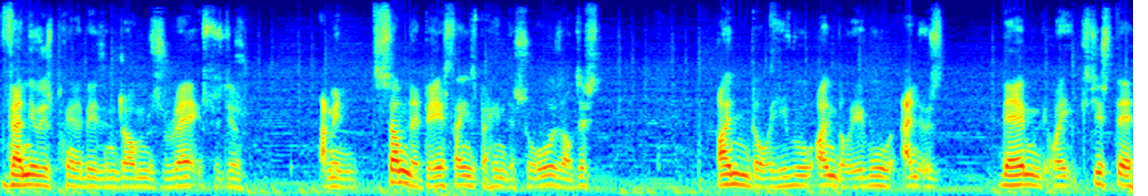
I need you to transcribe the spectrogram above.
Vinnie was playing the bass and drums. Rex was just, I mean, some of the bass lines behind the solos are just unbelievable, unbelievable. And it was them like just the.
